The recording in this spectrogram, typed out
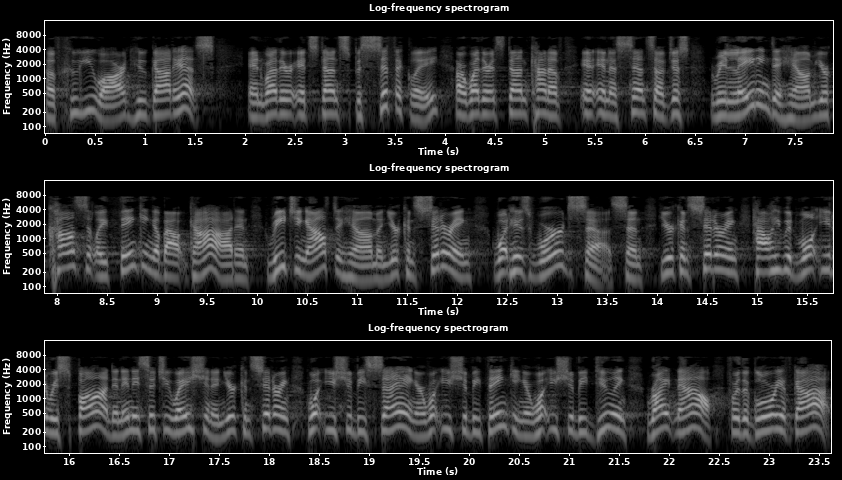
of who you are and who God is and whether it's done specifically or whether it's done kind of in, in, a sense of just relating to Him, you're constantly thinking about God and reaching out to Him, and you're considering what His Word says, and you're considering how He would want you to respond in any situation, and you're considering what you should be saying or what you should be thinking or what you should be doing right now for the glory of God.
